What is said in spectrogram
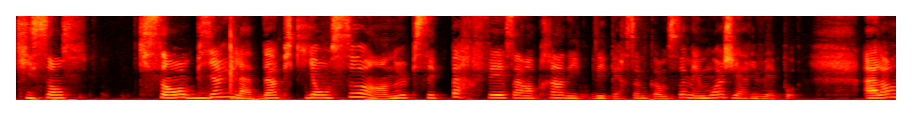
qui sont qui sont bien là-dedans, puis qui ont ça en eux, puis c'est parfait, ça en prend des, des personnes comme ça, mais moi, j'y arrivais pas. Alors,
